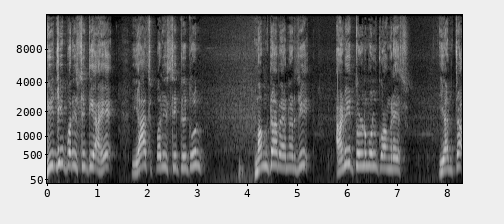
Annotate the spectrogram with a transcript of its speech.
ही जी परिस्थिती आहे याच परिस्थितीतून ममता बॅनर्जी आणि तृणमूल काँग्रेस यांचा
